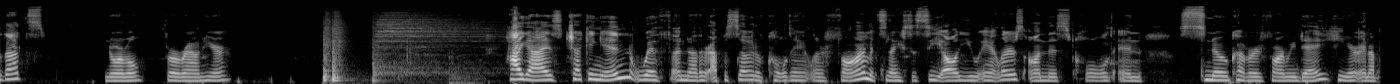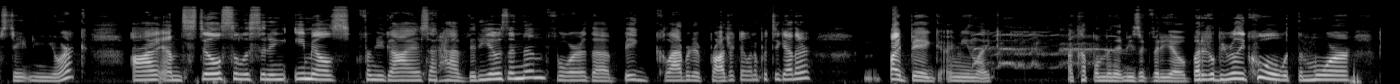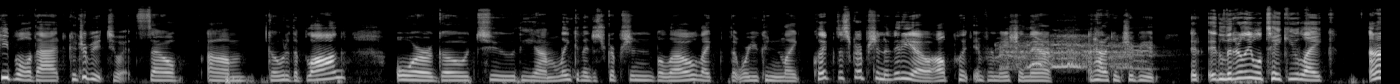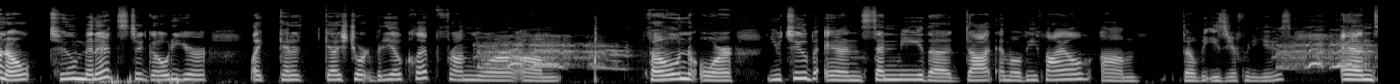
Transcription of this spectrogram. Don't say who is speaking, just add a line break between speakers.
So that's normal for around here. Hi, guys, checking in with another episode of Cold Antler Farm. It's nice to see all you antlers on this cold and snow covered farming day here in upstate New York. I am still soliciting emails from you guys that have videos in them for the big collaborative project I want to put together. By big, I mean like a couple minute music video, but it'll be really cool with the more people that contribute to it. So um, go to the blog or go to the um, link in the description below, like where you can like click description of video. I'll put information there on how to contribute. It, it literally will take you like I don't know two minutes to go to your like get a get a short video clip from your um, phone or YouTube and send me the .mov file. Um, that'll be easier for me to use. And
